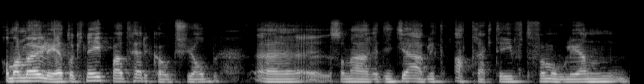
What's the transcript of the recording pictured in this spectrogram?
Har man möjlighet att knipa ett headcoach-jobb eh, som är ett jävligt attraktivt, förmodligen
